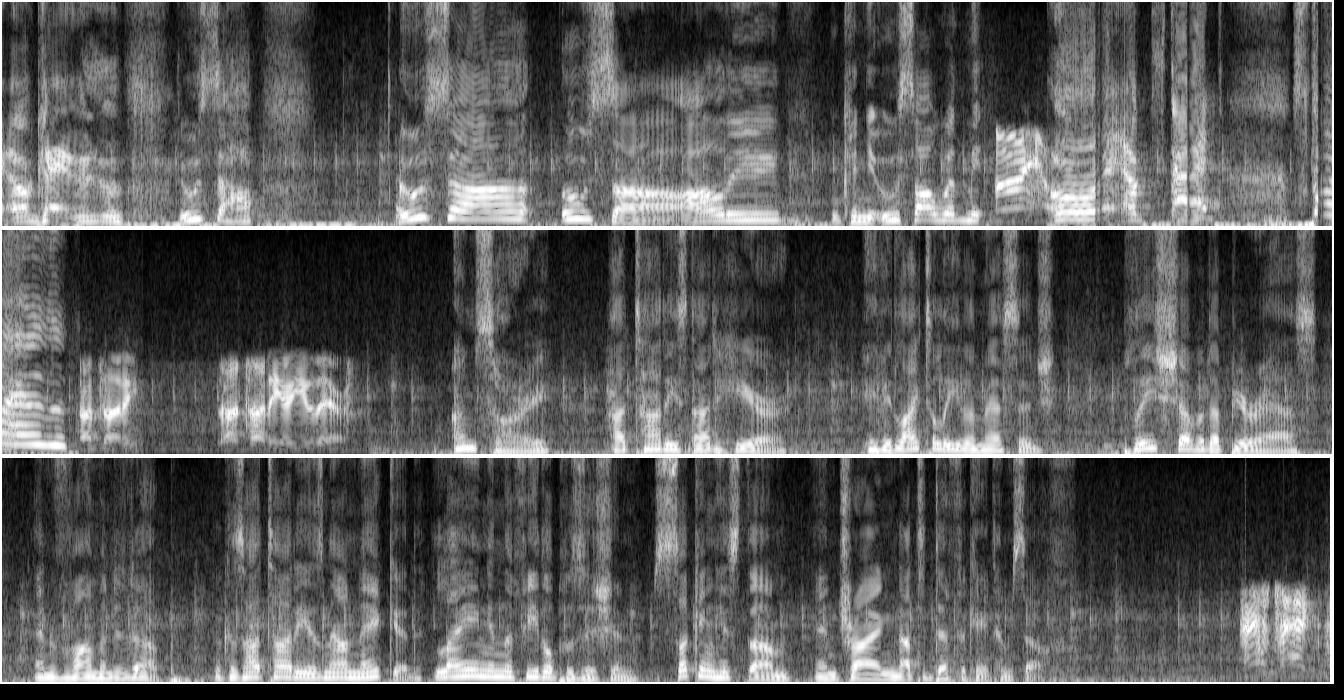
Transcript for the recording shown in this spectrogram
uh, Usa. Usa. Usa. Ollie, can you Usa with me? Oh, stop oh, it! Stop it! Hot Toddy. Hot Toddy, are you there? I'm sorry. Hatati's not here. If you'd like to leave a message, please shove it up your ass and vomit it up. Because Hatati is now naked, laying in the fetal position, sucking his thumb, and trying not to defecate himself. Hashtag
